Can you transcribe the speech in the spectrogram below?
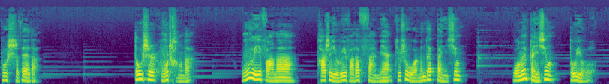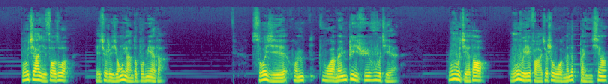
不实在的，都是无常的。无为法呢，它是有为法的反面，就是我们的本性。我们本性都有，不加以造作，也就是永远都不灭的。所以，我们我们必须误解，误解到无为法就是我们的本性，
